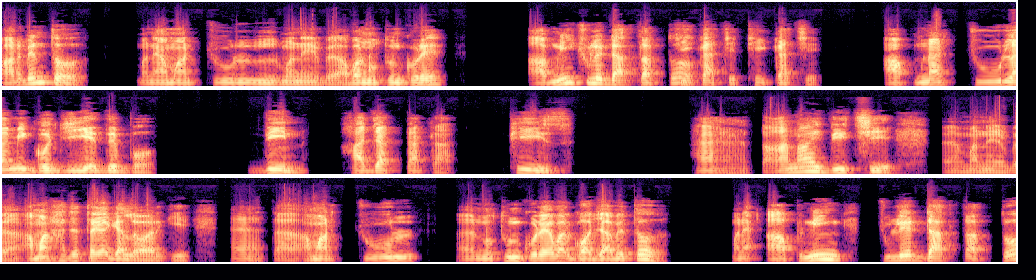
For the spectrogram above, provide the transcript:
পারবেন তো? মানে আমার চুল মানে আবার নতুন করে। আপনিই চুলের ডাক্তার তো? ঠিক আছে ঠিক আছে। আপনার চুল আমি গজিয়ে দেব। দিন হাজার টাকা ফিজ হ্যাঁ হ্যাঁ তা নয় দিচ্ছি। মানে আমার হাজার টাকা গেল আর কি। হ্যাঁ তা আমার চুল নতুন করে আবার গজাবে তো? মানে আপনি চুলের ডাক্তার তো?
